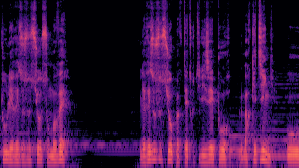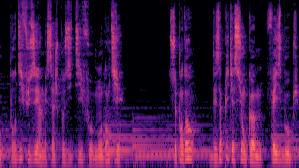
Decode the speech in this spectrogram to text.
tous les réseaux sociaux sont mauvais. Les réseaux sociaux peuvent être utilisés pour le marketing ou pour diffuser un message positif au monde entier. Cependant, des applications comme Facebook,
